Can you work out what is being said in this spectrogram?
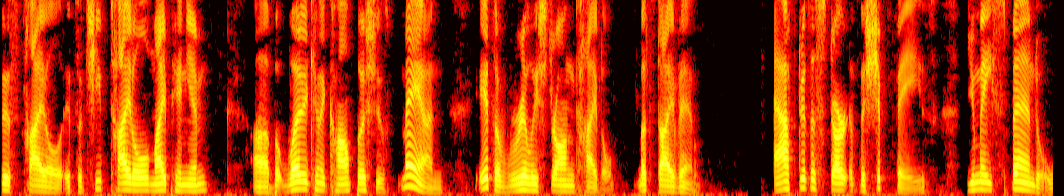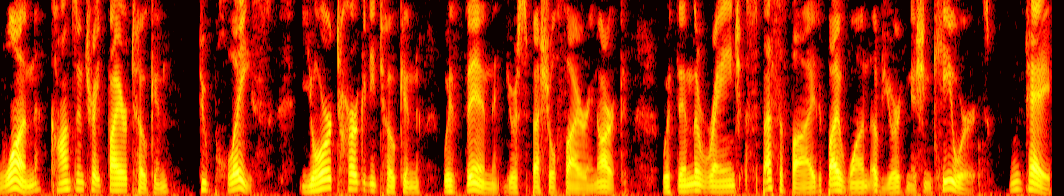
This title, it's a cheap title, my opinion, uh, but what it can accomplish is, man, it's a really strong title. Let's dive in. After the start of the ship phase, you may spend one concentrate fire token to place your targeting token within your special firing arc within the range specified by one of your ignition keywords. Okay,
